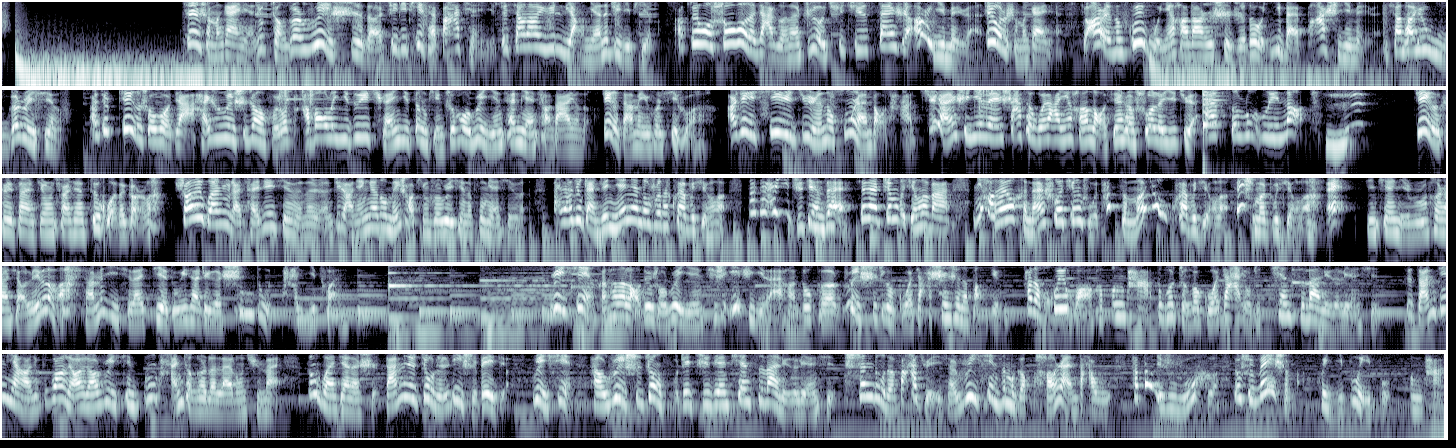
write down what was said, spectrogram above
这是什么概念？就整个瑞士的 GDP 才八千亿，这相当于两年的 GDP 了。而最后收购的价格呢，只有区区三十二亿美元，这又是什么概念？就二月份硅谷银行当时市值都有一百八十亿美元，相当于五个瑞信了。而就这个收购价，还是瑞士政府又打包了一堆权益赠品之后，瑞银才勉强答应的。这个咱们一会儿细说哈。而这个昔日巨人的轰然倒塌，居然是因为沙特国家银行老先生说了一句 Absolutely not。嗯。这个可以算是金融圈现在最火的梗了。稍微关注点财经新闻的人，这两年应该都没少听说瑞信的负面新闻。大家就感觉年年都说它快不行了，但它还一直健在。现在真不行了吧？你好像又很难说清楚它怎么就快不行了，为什么不行了？哎，今天你不是碰上小林了吗？咱们一起来解读一下这个深度大疑团。瑞信和他的老对手瑞银，其实一直以来哈都和瑞士这个国家深深的绑定，它的辉煌和崩塌都和整个国家有着千丝万缕的联系。就咱们今天啊，就不光聊一聊瑞信崩盘整个的来龙去脉，更关键的是，咱们就就着历史背景、瑞信还有瑞士政府这之间千丝万缕的联系，深度的挖掘一下瑞信这么个庞然大物，它到底是如何，又是为什么会一步一步崩塌。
